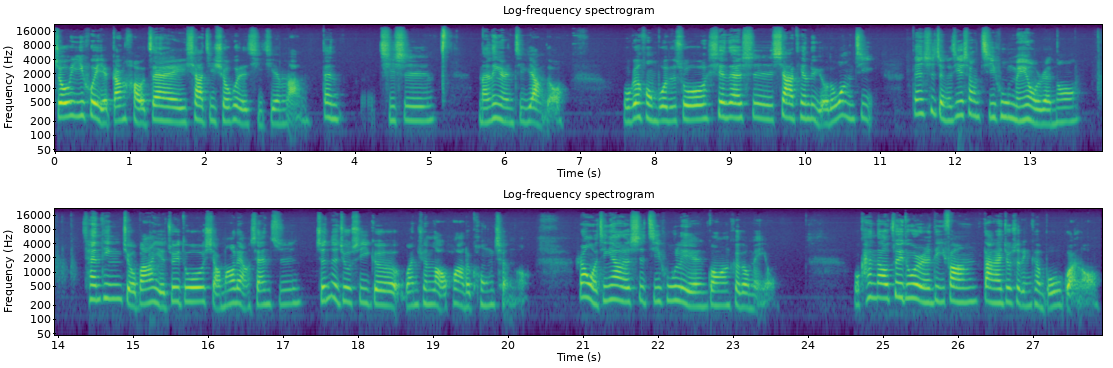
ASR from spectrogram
州议会也刚好在夏季休会的期间啦，但其实蛮令人惊讶的哦。我跟红脖子说，现在是夏天旅游的旺季，但是整个街上几乎没有人哦。餐厅、酒吧也最多小猫两三只，真的就是一个完全老化的空城哦。让我惊讶的是，几乎连观光客都没有。我看到最多人的地方，大概就是林肯博物馆哦，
